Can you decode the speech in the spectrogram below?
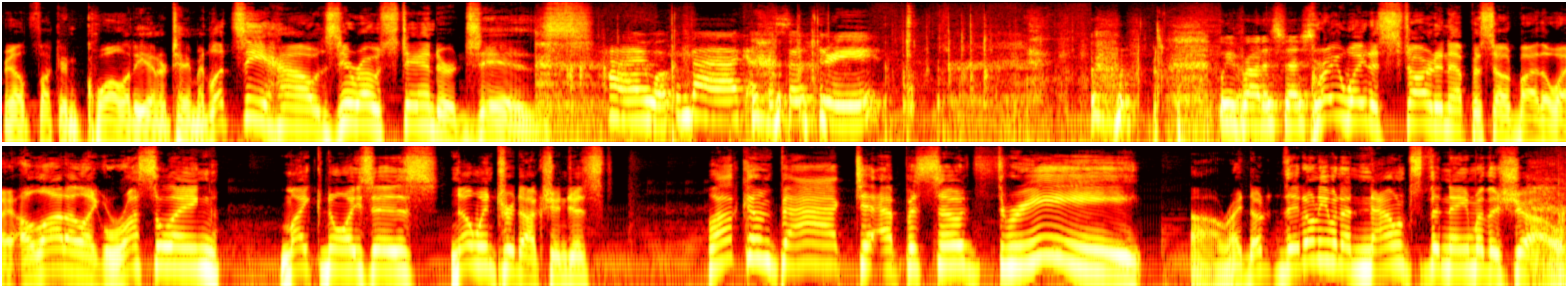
real fucking quality entertainment. Let's see how Zero Standards is. Hi, welcome back. Episode three. we brought a special. Great way to start an episode, by the way. A lot of like rustling, mic noises, no introduction, just welcome back to episode three. All right. Don't, they don't even announce the name of the show.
